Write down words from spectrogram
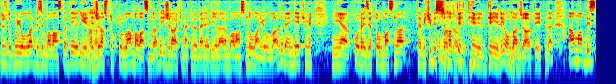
düzdür, bu yollar bizim balansda deyil, yerli icra strukturlarının balansındadır. İcra hakimiyyəti və bələdiyyələrin balansında olan yollardır və indiyə kimi niyə o vəziyyətdə olmasına təbii ki biz Onlar cavab deyil, deyilik, onlar cavab deyildilər. Amma biz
